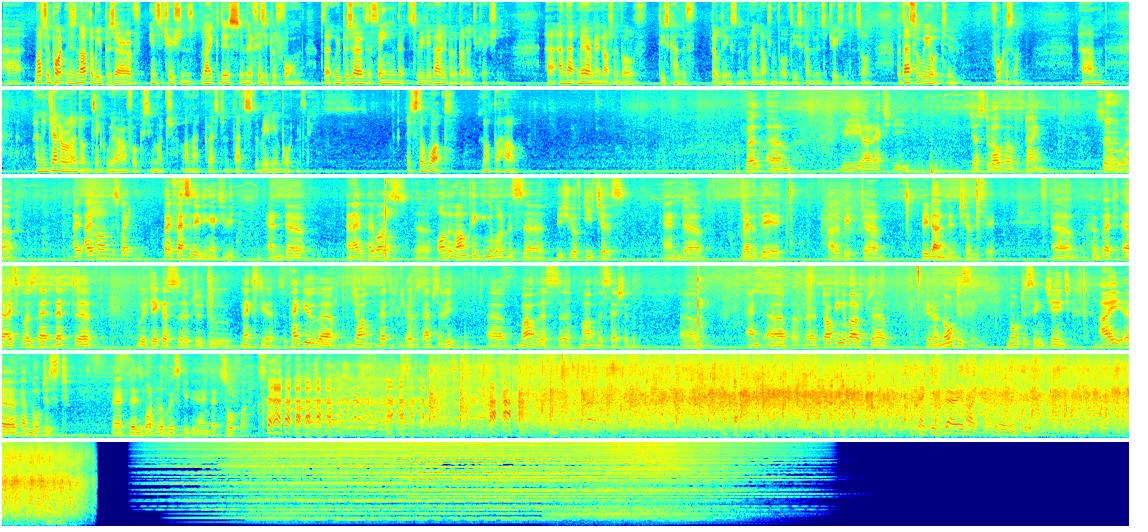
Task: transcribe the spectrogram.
uh, what's important is not that we preserve institutions like this in their physical form, but that we preserve the thing that's really valuable about education. Uh, and that may or may not involve these kinds of buildings and may not involve these kinds of institutions and so on. But that's what we ought to focus on. Um, and in general, I don't think we are focusing much on that question. That's the really important thing. It's the what, not the how. Well, um, we are actually just about out of time. So uh, I, I, found this quite, quite fascinating, actually. And, uh, and I, I was uh, all along thinking about this uh, issue of teachers and uh, whether they are a bit um, redundant, shall we say. Uh, but I suppose that, that will take us to, to next year. So thank you, John. That, that was absolutely uh, marvelous, uh, marvelous session. Um, and uh, talking about, you know, noticing, noticing change, I have noticed that there is a bottle of whiskey behind that sofa. Thank you very much.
